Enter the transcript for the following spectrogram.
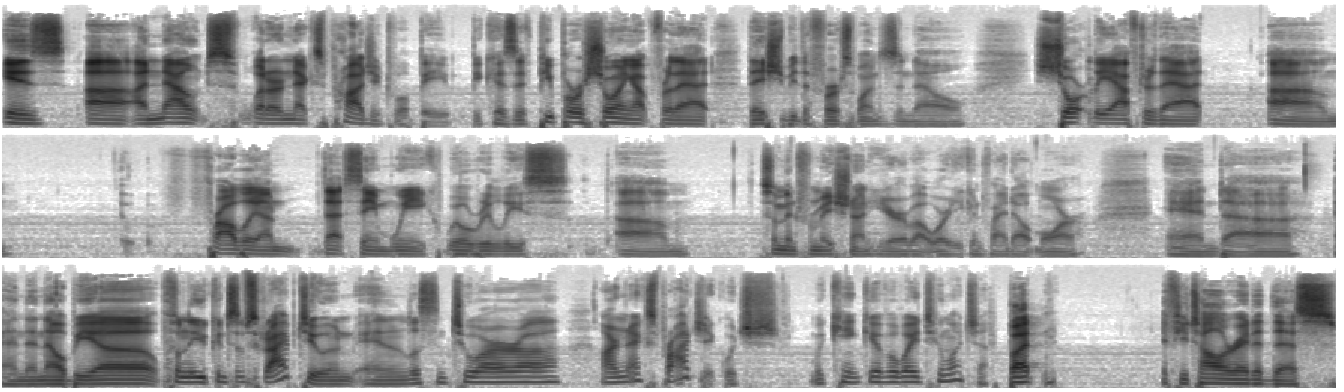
is uh, announce what our next project will be. Because if people are showing up for that, they should be the first ones to know. Shortly after that, um, probably on that same week, we'll release um, some information on here about where you can find out more. And uh, and then there'll be uh, something you can subscribe to and, and listen to our uh, our next project, which we can't give away too much of. But if you tolerated this,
